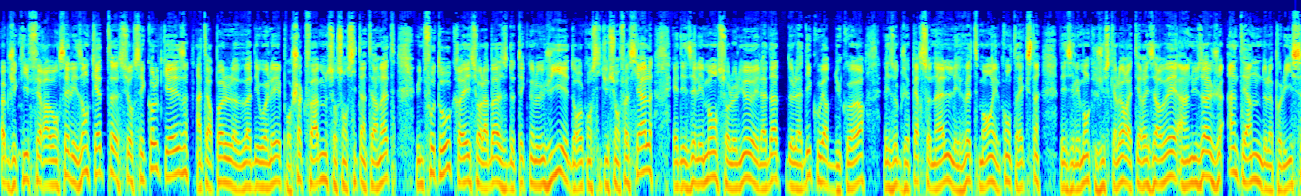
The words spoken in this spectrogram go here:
Objectif faire avancer les enquêtes sur ces cold cases. Interpol va dévoiler pour chaque femme sur son site internet une photo créée sur la base de technologie et de reconstitution faciale et des éléments sur le lieu et la date de la découverte du corps, les objets personnels, les vêtements et le contexte, des éléments qui jusqu'alors étaient réservés à un usage interne de la police.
